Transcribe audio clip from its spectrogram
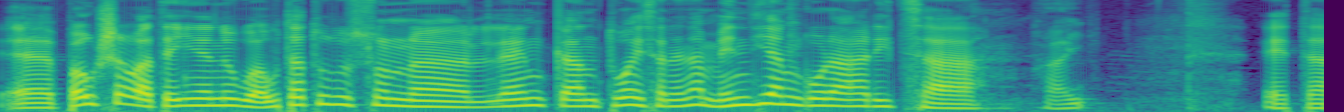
E, pausa bat eginen dugu, hautatu duzun uh, lehen kantua izanen da, mendian gora haritza. Hai. Eta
